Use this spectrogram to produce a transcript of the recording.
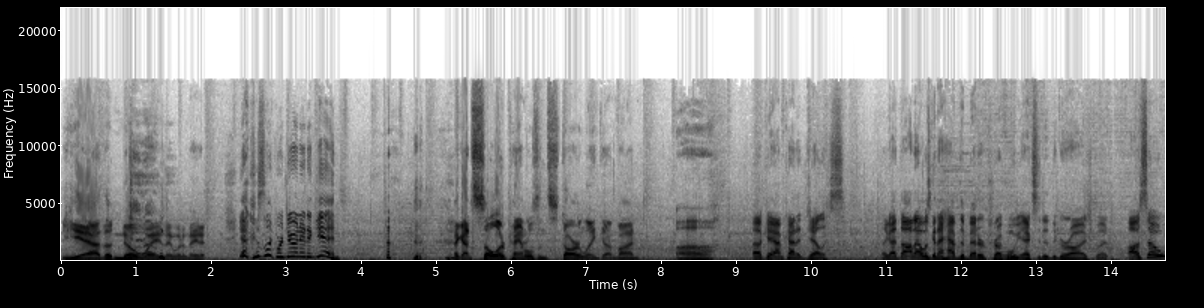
Yeah, the, no way they would have made it. Yeah, because look, we're doing it again. I got solar panels and Starlink on mine. Oh, okay. I'm kind of jealous. Like I thought I was gonna have the better truck when we exited the garage, but also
